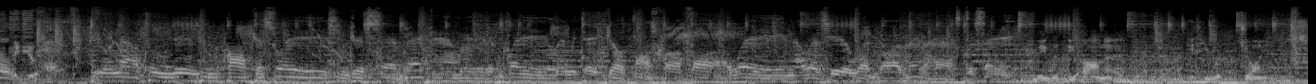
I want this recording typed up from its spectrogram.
hell you have. You are now tuned in to the ways. You just sat back and ready to play. Let me take your thoughts far, far away. Now let's hear what Darth Vader has to say. We would be honored if you would join us.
